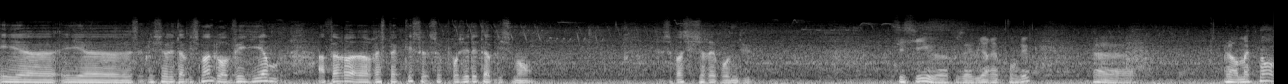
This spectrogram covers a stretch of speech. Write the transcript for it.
et, le chef d'établissement doit veiller à faire respecter ce, projet d'établissement. Je ne sais pas si j'ai répondu. Si, si, vous avez bien répondu. Alors maintenant,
